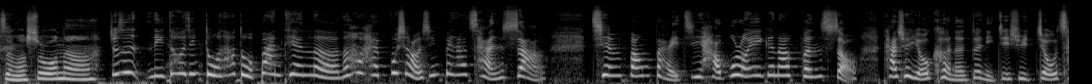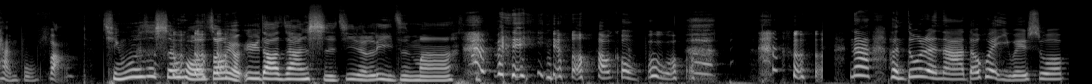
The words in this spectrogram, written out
怎么说呢？就是你都已经躲它躲半天了，然后还不小心被它缠上，千方百计好不容易跟它分手，它却有可能对你继续纠缠不放。请问是生活中有遇到这样实际的例子吗？没有，好恐怖哦。那很多人呢、啊、都会以为说，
